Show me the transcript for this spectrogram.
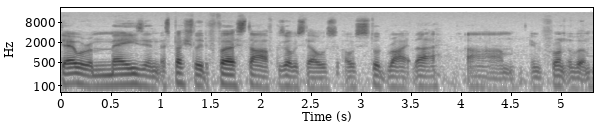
They were amazing, especially the first half, because obviously I was I was stood right there um, in front of them.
